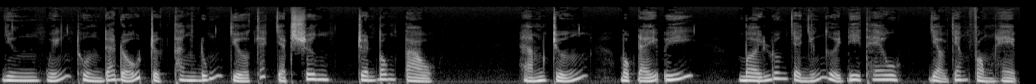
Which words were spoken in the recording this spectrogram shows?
nhưng Nguyễn Thuần đã đổ trực thăng đúng giữa các dạch sân trên bông tàu. Hạm trưởng, một đại úy, mời luôn và những người đi theo vào văn phòng hẹp.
